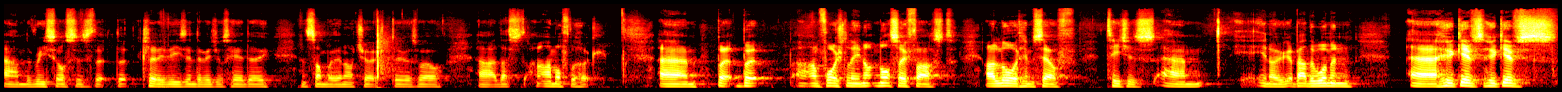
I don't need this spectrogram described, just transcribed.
um, the resources that, that clearly these individuals here do, and some within our church do as well. Uh, that's, I'm off the hook. Um, but, but unfortunately, not, not so fast. Our Lord himself teaches, um, you know, about the woman uh, who gives, who gives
